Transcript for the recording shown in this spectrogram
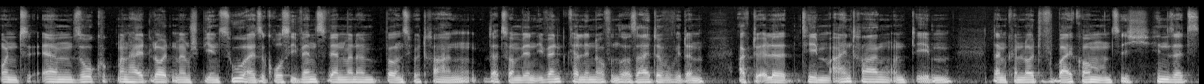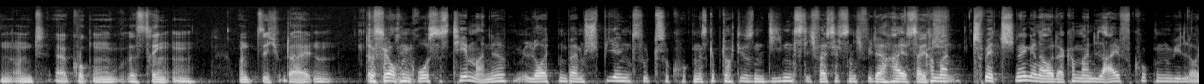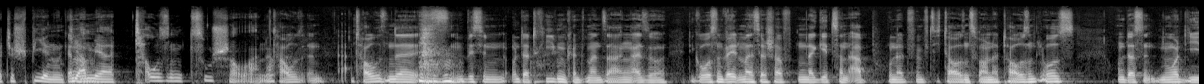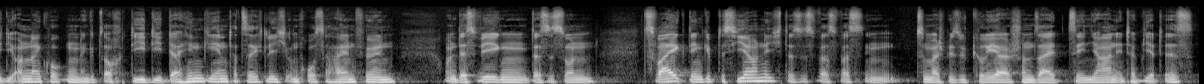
Und ähm, so guckt man halt Leuten beim Spielen zu. Also große Events werden wir dann bei uns übertragen. Dazu haben wir einen Eventkalender auf unserer Seite, wo wir dann aktuelle Themen eintragen und eben dann können Leute vorbeikommen und sich hinsetzen und äh, gucken, was trinken und sich unterhalten. Das ist ja auch ein großes Thema, ne? Leuten beim Spielen zuzugucken. Es gibt auch diesen Dienst, ich weiß jetzt nicht, wie der heißt. Twitch. Da kann man Twitch, ne? Genau, da kann man live gucken, wie Leute spielen. Und genau. die haben ja tausend Zuschauer. Ne? Tausend, Tausende ist ein bisschen untertrieben, könnte man sagen. Also die großen Weltmeisterschaften, da geht es dann ab 150.000, 200.000 los. Und das sind nur die, die online gucken. Dann gibt es auch die, die dahin gehen tatsächlich und große Hallen füllen. Und deswegen, das ist so ein Zweig, den gibt es hier noch nicht. Das ist was, was in zum Beispiel Südkorea schon seit zehn Jahren etabliert ist.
